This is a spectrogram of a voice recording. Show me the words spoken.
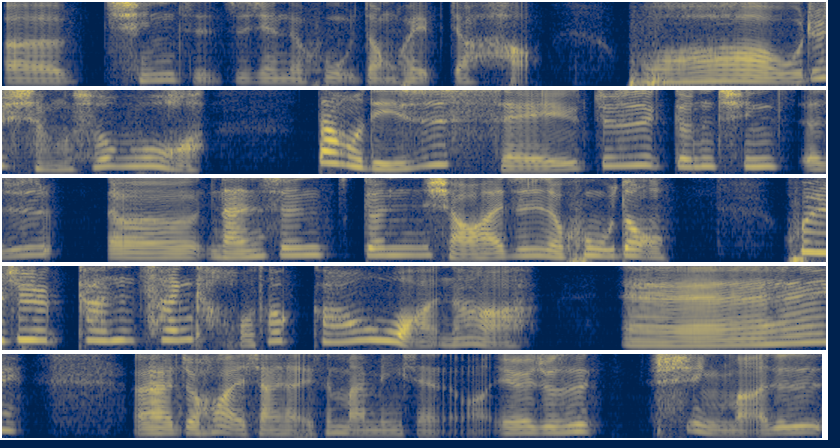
呃亲子之间的互动会比较好。哇，我就想说哇。到底是谁？就是跟亲呃，就是呃，男生跟小孩之间的互动，会去看参考到睾丸啊？哎哎，就后来想想也是蛮明显的嘛，因为就是性嘛，就是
